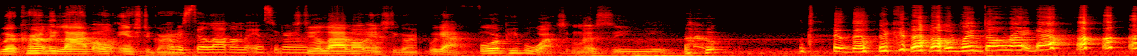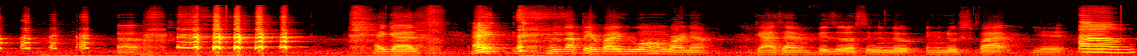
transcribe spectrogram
We are currently live on Instagram. are we still live on the Instagram? Still live on Instagram. We got four people watching. Let's see. They're looking at our window right now. Uh, hey guys. Hey, because I think everybody who on right now. You guys haven't visited us in the new in the new spot yet. Um.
